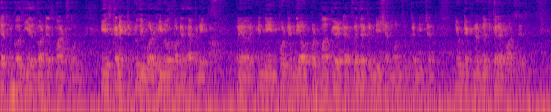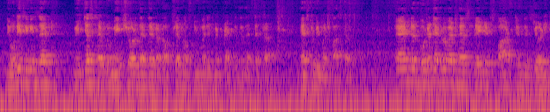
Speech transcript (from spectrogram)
just because he has got a smartphone he is connected to the world he knows what is है in the input in the output market weather condition monsoon condition new technological advances the thing is that we just have to make sure that that adoption of new management practice etcetera has to be much faster And Godrej Agrovet has played its part in this journey,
